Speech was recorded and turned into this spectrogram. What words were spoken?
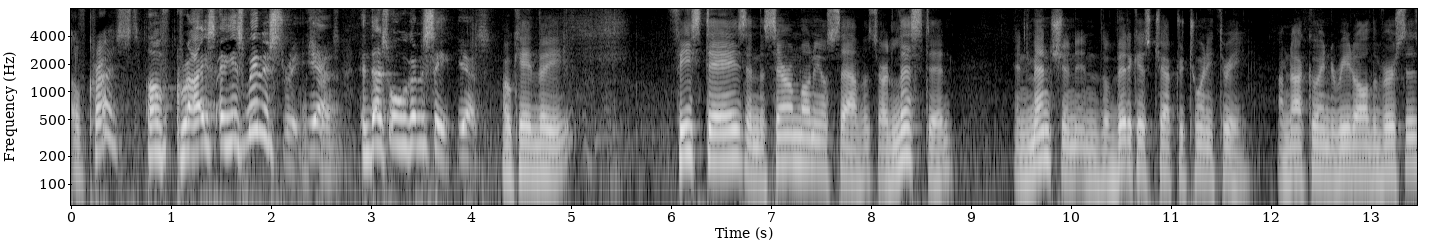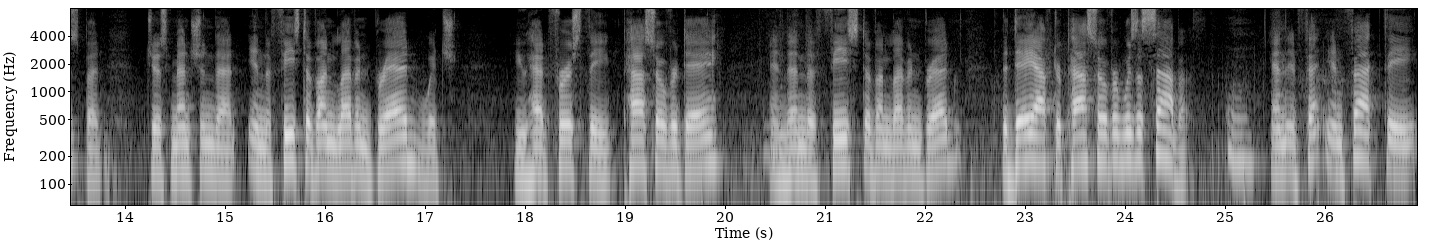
Of Christ. Of Christ and his ministry. yes. right. And that's what we're going to see. Yes. Okay, the feast days and the ceremonial Sabbaths are listed and mentioned in Leviticus chapter 23. I'm not going to read all the verses, but just mention that in the Feast of Unleavened Bread, which you had first the Passover day and then the Feast of Unleavened Bread, the day after Passover was a Sabbath. Mm. And in, fa- in fact, the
